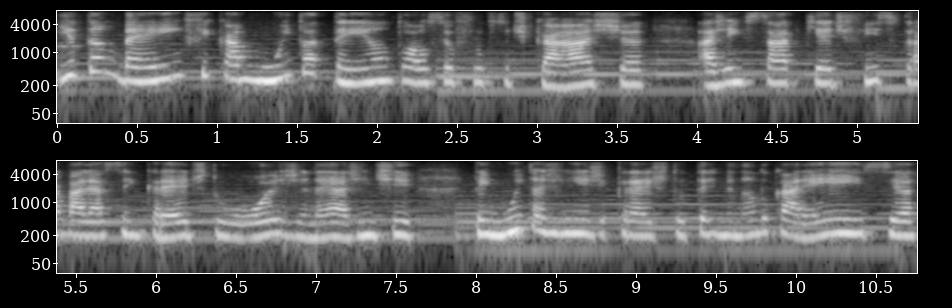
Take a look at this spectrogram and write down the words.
e também ficar muito atento ao seu fluxo de caixa. A gente sabe que é difícil trabalhar sem crédito hoje, né? A gente tem muitas linhas de crédito terminando carência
